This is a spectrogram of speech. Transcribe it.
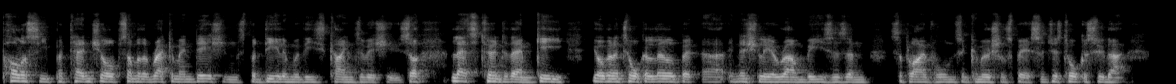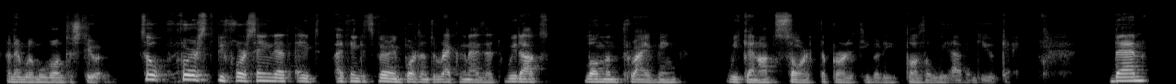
policy potential, some of the recommendations for dealing with these kinds of issues. So let's turn to them. Guy, you're going to talk a little bit uh, initially around visas and supply of homes and commercial space. So just talk us through that, and then we'll move on to Stuart. So first, before saying that, it, I think it's very important to recognize that without London thriving, we cannot sort the productivity puzzle we have in the UK. Then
